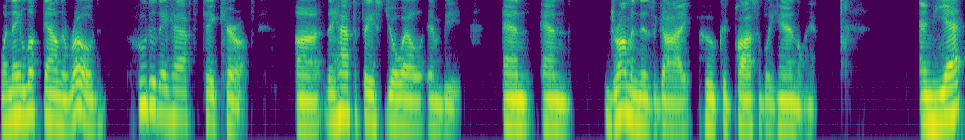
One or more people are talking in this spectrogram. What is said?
when they look down the road, who do they have to take care of? Uh, they have to face Joel Embiid, and and Drummond is a guy who could possibly handle him. And yet,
